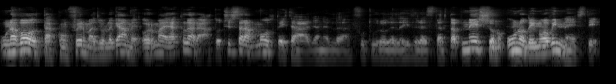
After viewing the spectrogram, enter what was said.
una volta a conferma di un legame ormai acclarato, ci sarà molta Italia nel futuro della Israel Startup Nation, uno dei nuovi innesti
